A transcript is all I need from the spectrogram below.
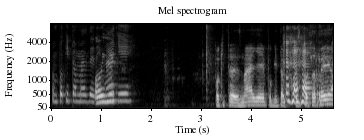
Un poquito más de Oye. demalle. poquito de desmaye, poquito pues, cotorreo.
